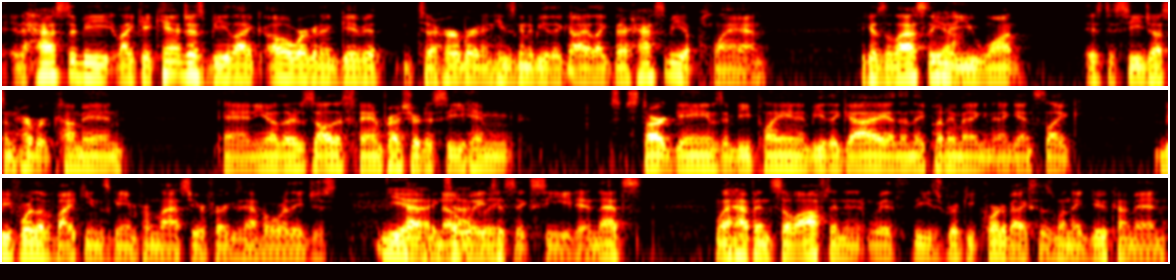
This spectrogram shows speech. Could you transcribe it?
it has to be like it can't just be like, oh, we're gonna give it to Herbert and he's gonna be the guy. Like there has to be a plan because the last thing yeah. that you want is to see Justin Herbert come in and you know there's all this fan pressure to see him start games and be playing and be the guy. And then they put him in against like before the Vikings game from last year for example where they just yeah, have no exactly. way to succeed. And that's what happens so often with these rookie quarterbacks is when they do come in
